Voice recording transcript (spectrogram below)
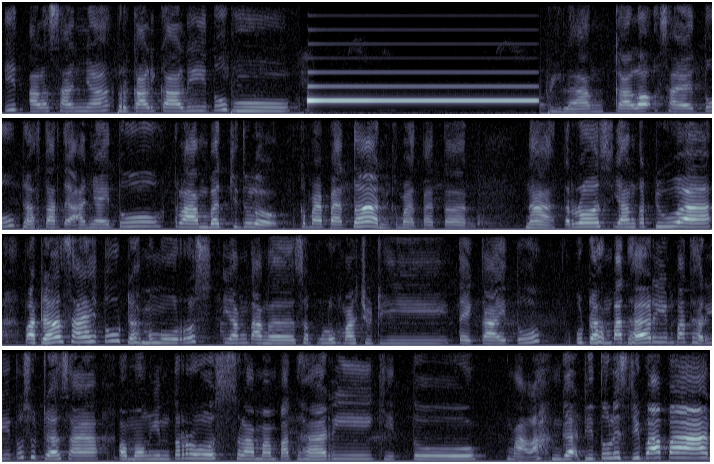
It alasannya berkali-kali itu bu bilang kalau saya itu daftar TA-nya itu terlambat gitu loh. Kemepetan kemepetan Nah, terus yang kedua, padahal saya itu udah mengurus yang tanggal 10 maju di TK itu udah empat hari empat hari itu sudah saya omongin terus selama empat hari gitu. Malah nggak ditulis di papan.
